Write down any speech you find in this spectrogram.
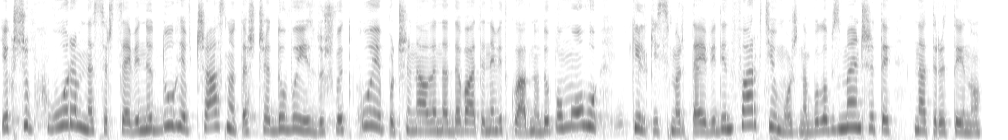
якщо б хворим на серцеві недуги вчасно та ще до виїзду швидкої починали надавати невідкладну допомогу, кількість смертей від інфарктів можна було б зменшити на третину.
